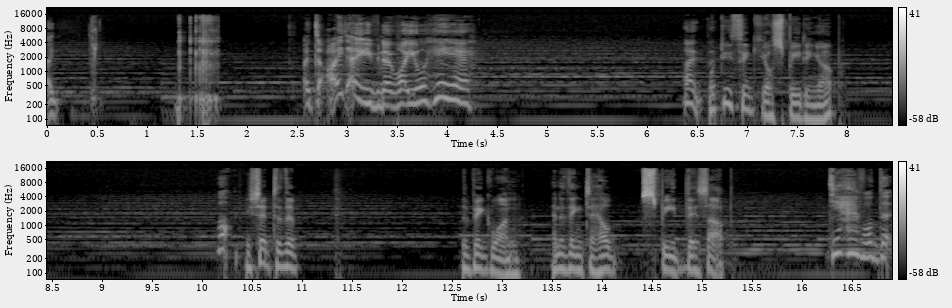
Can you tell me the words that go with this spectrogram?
I, I, d- I don't even know why you're here. Like, What do you think you're speeding up? What? You said to the the big one, anything to help speed this up. Yeah, well, th-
